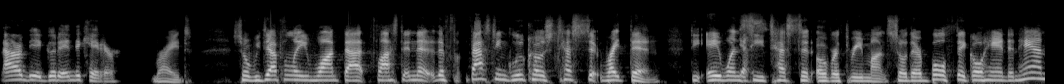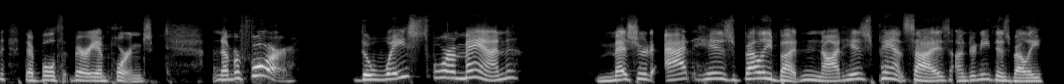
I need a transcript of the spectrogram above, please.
That would be a good indicator. right. So we definitely want that fast and the, the fasting glucose tests it right then. The A1C Yes. tests it over three months. So they're both they go hand in hand. They're both very important. Number four, the waist for a man measured at his belly button, not his pant size, underneath his belly,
